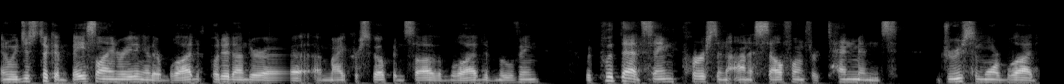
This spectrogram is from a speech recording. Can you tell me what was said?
and we just took a baseline reading of their blood, put it under a, a, microscope, and saw the blood moving. We put that same person on a cell phone for 10 minutes, drew some more blood,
